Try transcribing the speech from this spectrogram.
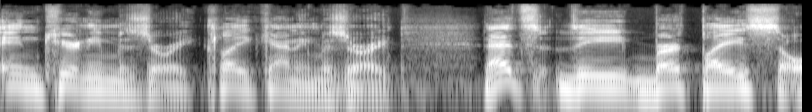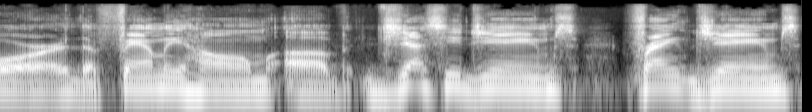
in Kearney, Missouri, Clay County, Missouri. That's the birthplace or the family home of Jesse James, Frank James,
